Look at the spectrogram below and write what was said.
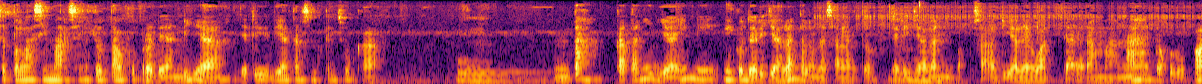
setelah si Marcel itu tahu keberadaan dia jadi dia akan semakin suka Hmm. entah katanya dia ini ngikut dari jalan kalau nggak salah itu dari Hmm. jalan saat dia lewat daerah mana itu aku lupa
